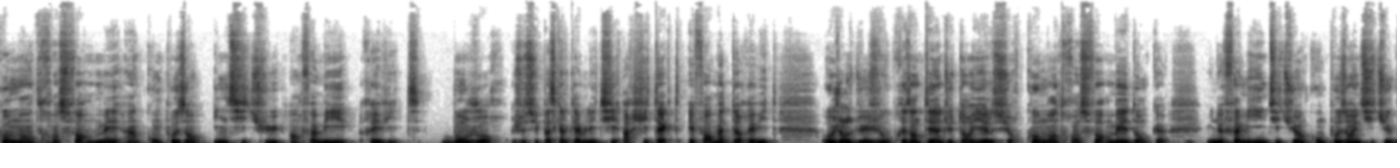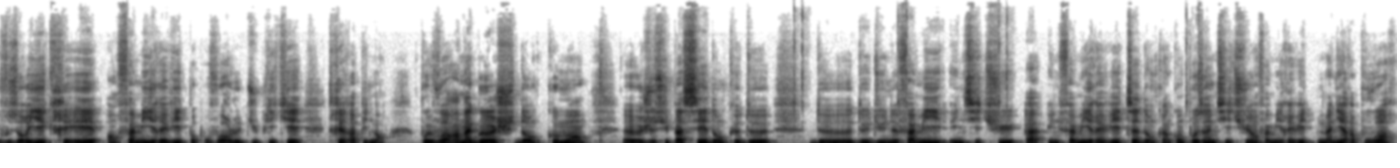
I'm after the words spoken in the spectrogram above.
Comment transformer un composant in situ en famille Revit Bonjour, je suis Pascal Camilletti, architecte et formateur Revit. Aujourd'hui, je vais vous présenter un tutoriel sur comment transformer donc une famille in situ, composant in situ que vous auriez créé en famille Revit pour pouvoir le dupliquer très rapidement. Vous pouvez voir à ma gauche donc comment euh, je suis passé donc de d'une famille in situ à une famille Revit, donc un composant in situ en famille Revit, de manière à pouvoir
